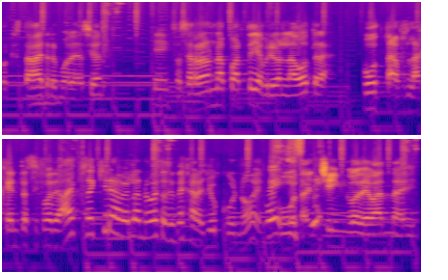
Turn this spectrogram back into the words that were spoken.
porque estaba en remodelación. Sí. O sea, cerraron una parte y abrieron la otra. Puta, pues la gente así fue de, ay, pues hay que ir a ver la nueva estación de Harajuku, ¿no? Y puta, un chingo de banda ahí.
